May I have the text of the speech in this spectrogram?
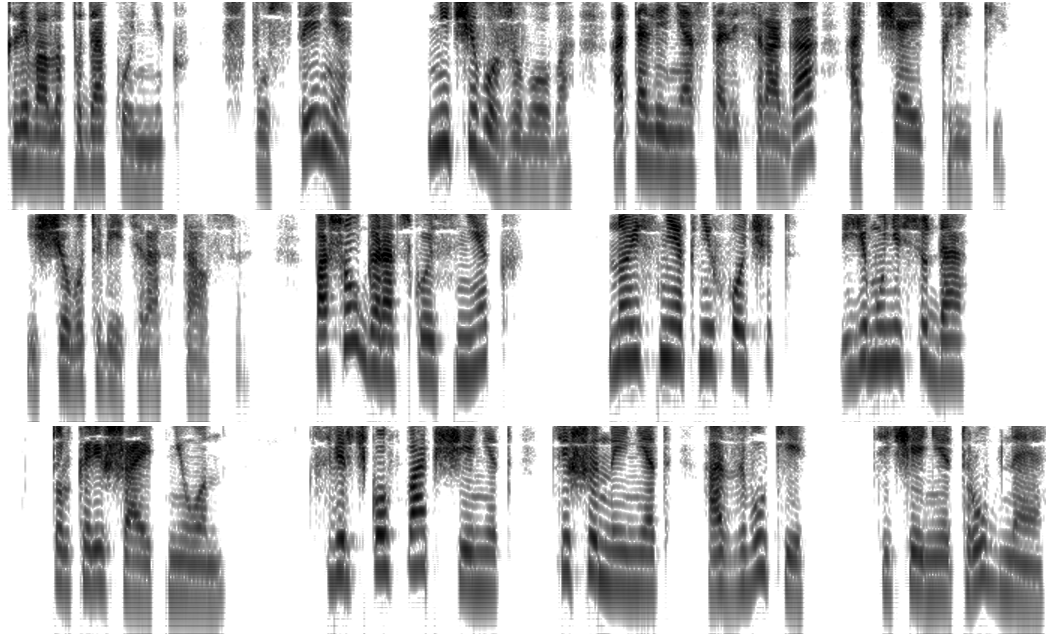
клевало подоконник. В пустыне ничего живого, от оленя остались рога, от чаек крики. Еще вот ветер остался. Пошел городской снег, но и снег не хочет, ему не сюда. Только решает не он. Сверчков вообще нет, тишины нет, а звуки — течение трубное,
